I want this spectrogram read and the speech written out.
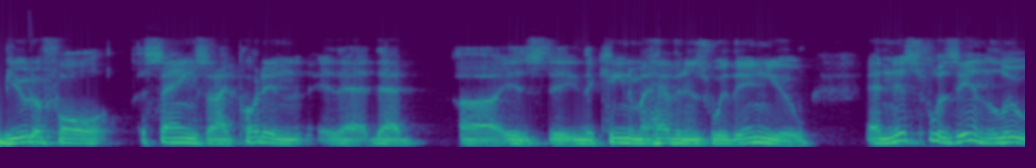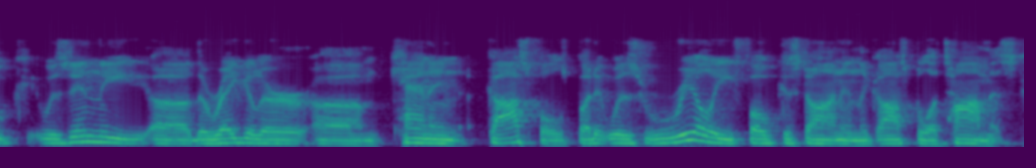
beautiful sayings that I put in that that uh, is the the kingdom of heaven is within you. And this was in Luke. It was in the uh, the regular um, canon Gospels, but it was really focused on in the Gospel of Thomas.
